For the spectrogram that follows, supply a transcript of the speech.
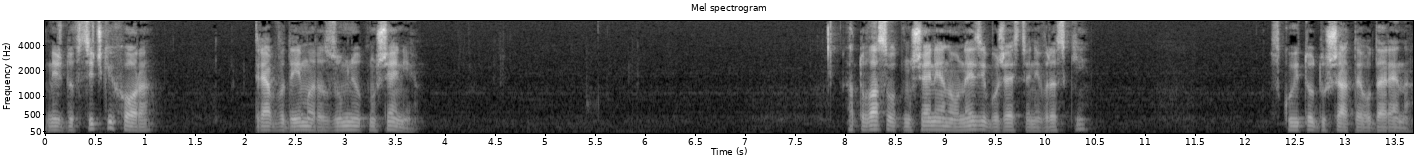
Между всички хора трябва да има разумни отношения. А това са отношения на онези божествени връзки, с които душата е ударена.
